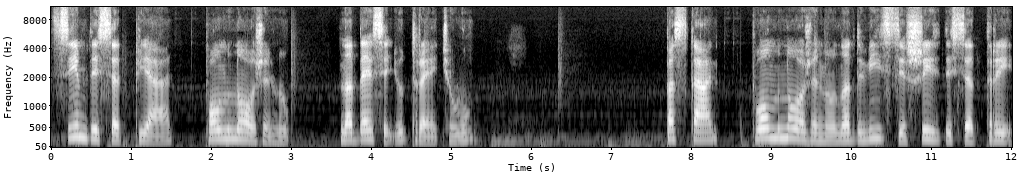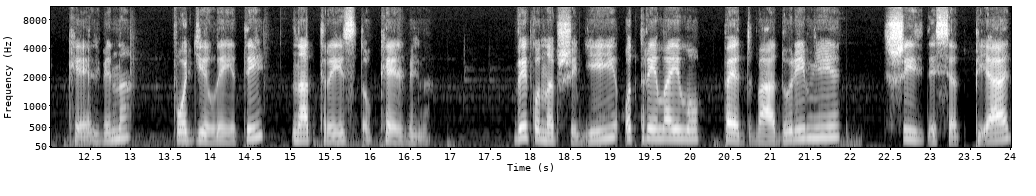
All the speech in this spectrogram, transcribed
75 помножено на 10 у третьому Паскаль помножено на 263 Кельвіна поділити на 300 Кельвіна. Виконавши дії, отримаємо P2 дорівнює 65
